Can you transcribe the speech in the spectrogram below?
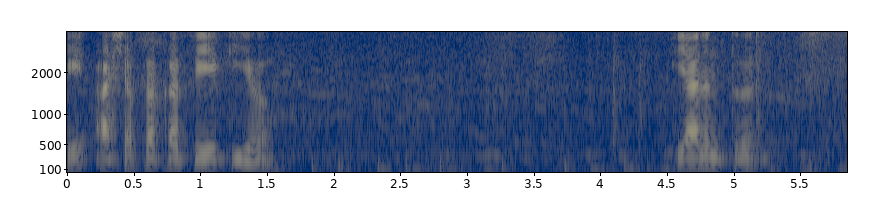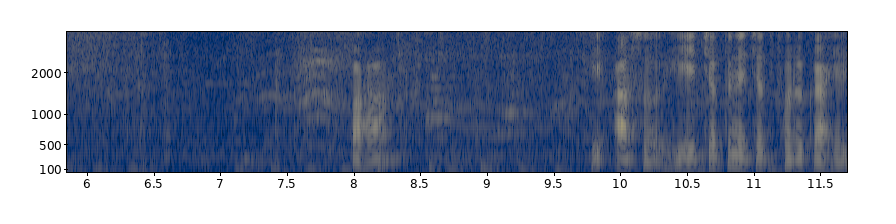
हे अशा प्रकारचे एक य. यानंतर पहा. हे असं हे याच्यात आणि याच्यात फरक आहे.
